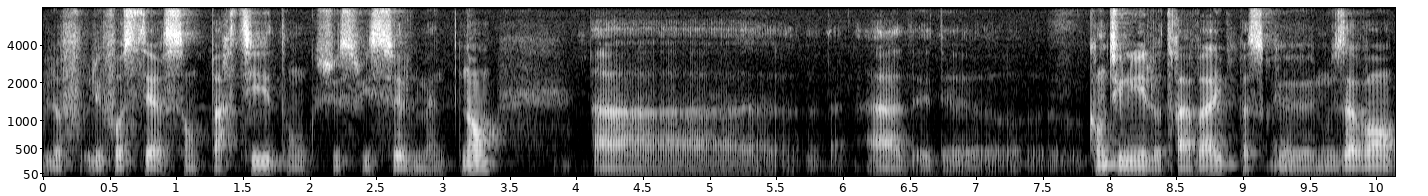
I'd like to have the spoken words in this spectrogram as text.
les Foster sont partis, donc je suis seul maintenant à, continuer le travail parce que nous avons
